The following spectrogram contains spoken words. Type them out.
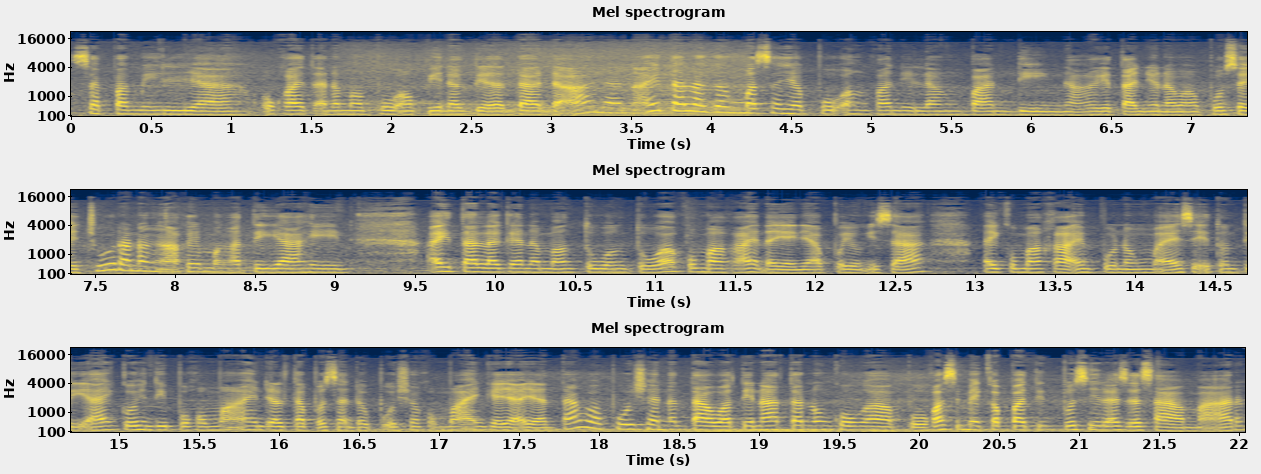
sa pamilya o kahit ano man po ang pinagdadaanan ay talagang masaya po ang kanilang bonding. Nakikita nyo naman po sa itsura ng aking mga tiyahin ay talaga namang tuwang-tuwa kumakain. Ayan niya po yung isa ay kumakain po ng mais. Itong tiyahin ko hindi po kumain dahil tapos na daw po siya kumain. Kaya ayan, tawa po siya ng tawa. Tinatanong ko nga po kasi may kapatid po sila sa Samar.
